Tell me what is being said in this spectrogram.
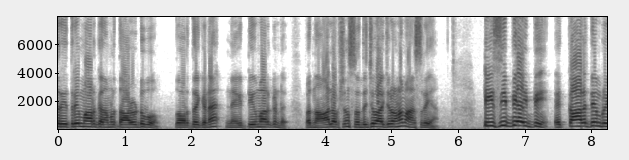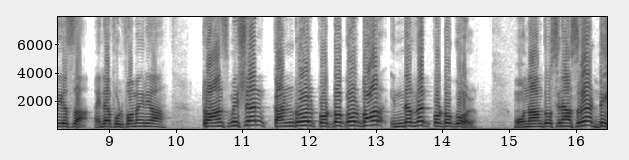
ത്രീ ത്രീ മാർക്ക് നമ്മൾ താഴോട്ട് പോകും. ഓർത്തേക്കണേ നെഗറ്റീവ് മാർക്ക് ഉണ്ട്. അപ്പോൾ നാല് ഓപ്ഷൻ ശ്രദ്ധിച്ച് വായിച്ചിട്ട് വേണം ആൻസർ ചെയ്യാൻ. T C P I P എക്കാലത്തെയും പ്രിയസാ അതിന്റെ ഫുൾ ഫോം എങ്ങനെയാണ് transmission control protocol bar internet protocol മൂന്നാമത്തെ question answer D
